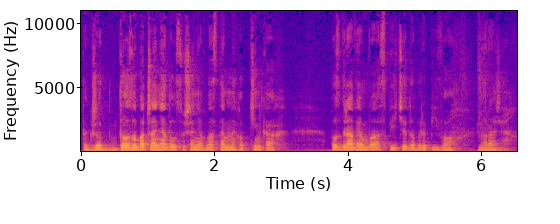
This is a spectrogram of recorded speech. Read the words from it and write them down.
Także do zobaczenia, do usłyszenia w następnych odcinkach. Pozdrawiam Was, pijcie dobre piwo. Na razie.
